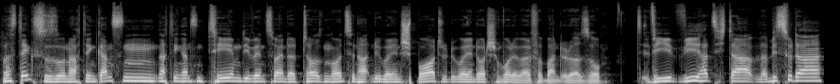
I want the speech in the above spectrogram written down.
Was denkst du so nach den ganzen, nach den ganzen Themen, die wir in 2019 hatten über den Sport und über den Deutschen Volleyballverband oder so? Wie, wie hat sich da, bist du da,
